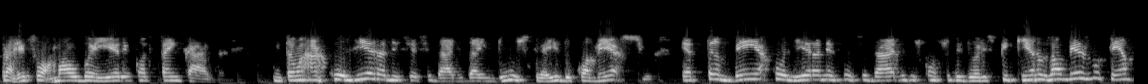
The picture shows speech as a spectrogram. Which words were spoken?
para reformar o banheiro enquanto está em casa. Então, acolher a necessidade da indústria e do comércio é também acolher a necessidade dos consumidores pequenos, ao mesmo tempo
